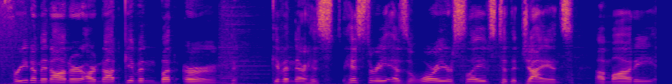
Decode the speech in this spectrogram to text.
Freedom and honor are not given but earned. Given their his history as warrior slaves to the giants, Amani,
